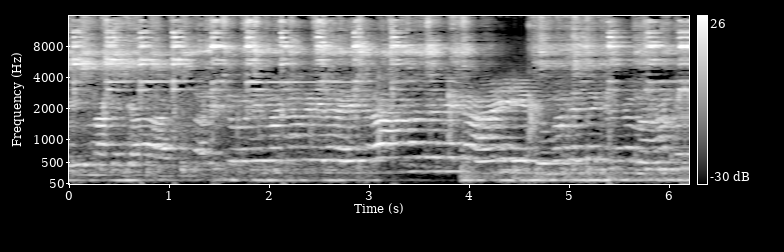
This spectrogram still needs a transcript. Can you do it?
मग जाए अर्जुन मन में रहे राज में गाए तुमक सकत मांग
